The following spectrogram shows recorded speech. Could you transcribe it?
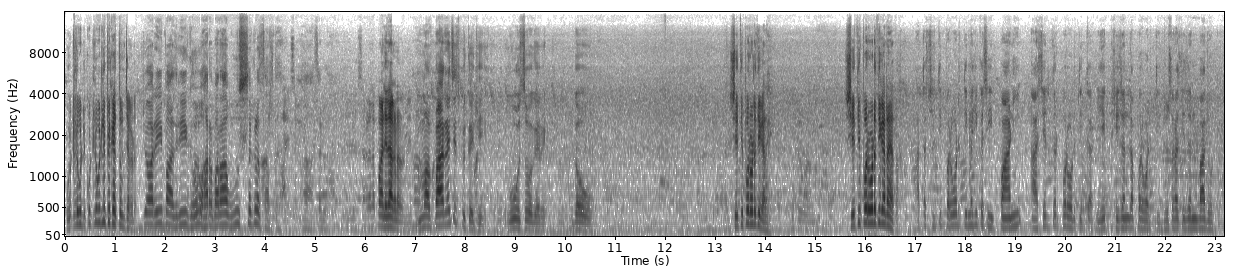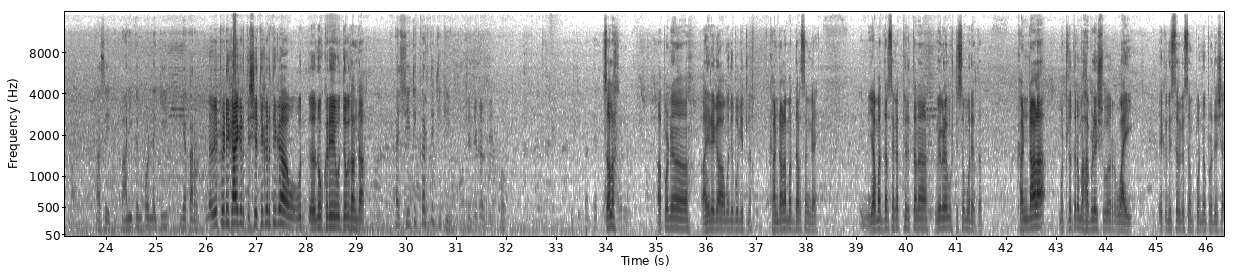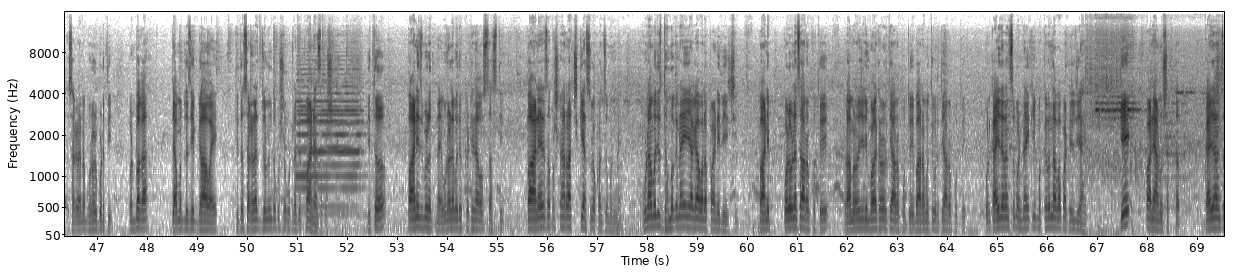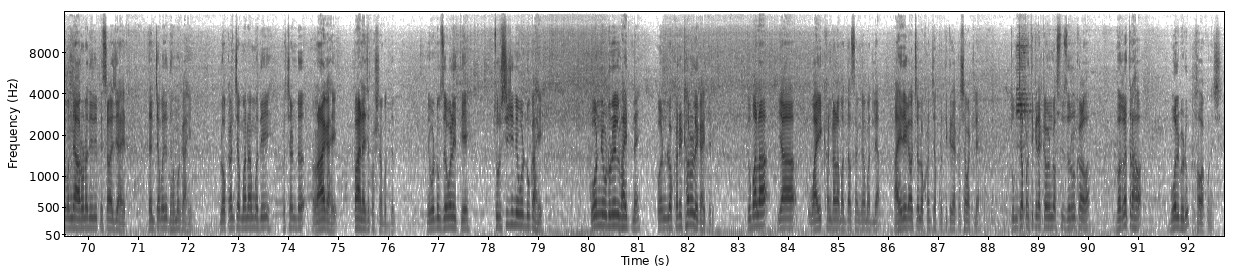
कुठली कुठली कुठली कुठली पिकं आहेत तुमच्याकडं? ज्वारी बाजरी गहू हरभरा ऊस सगळं चालतं. हां सगळं. सगळ्याला पाणी लागणार म्हणजे. मग पाण्याचीच पिकं आहे ती ऊस वगैरे गहू. शेती परवडती का नाही? शेती परवडती का नाही आता? आता शेती परवडते म्हणजे कशी? पाणी असेल तर परवडते तर एक सीझनला परवडते दुसरा सीझन बाद होतो. असं आहे. पाणी कमी पडलं की बेकार होतं. नवी पिढी काय करते? शेती करते का उद- नोकरी उद्योगधंदा हा, शेती करते ती की. शेती करते. हो. शेती करते चला आपण अ, आयरे गावामध्ये बघितलं. खंडाळा मतदारसंघ आहे. या मतदारसंघात फिरताना वेगळ्या गोष्टी समोर येतात. खंडाळा म्हटलं तर महाबळेश्वर वाई. एक निसर्गसंपन्न प्रदेश सगळ्यांना भुरळ पडते. पण बघा त्यामधलं जे एक गाव आहे तिथं सगळ्यात ज्वलंत प्रश्न कुठला तर पाण्याचा प्रश्न इथं पाणीच मिळत नाही. उन्हाळ्यामध्ये कठीण अवस्था असते. पाण्याचा प्रश्न हा राजकीय असं लोकांचं म्हणणं आहे. उन्हामध्ये धमक नाही या गावाला पाणी द्यायची. पाणी पळवण्याचा आरोप होतोय. रामराजे निंबाळकरांवरती आरोप होतोय. बारामतीवरती आरोप होतोय. पण काही जणांचं म्हणणं आहे की मकरंदाबा पाटील जे आहेत ते पाणी आणू शकतात. काही जणांचं म्हणणं आहे अरुणादेवी पिसाळ जे आहेत त्यांच्यामध्ये धमक आहे. लोकांच्या मनामध्ये प्रचंड राग आहे पाण्याच्या प्रश्नाबद्दल. निवडणूक जवळ येते. चुरशीची निवडणूक आहे. कोण निवडून येईल माहीत नाही पण लोकांनी ठरवले काहीतरी. तुम्हाला या वाई खंडाळा मतदारसंघामधल्या अहिरेगावच्या लोकांच्या प्रतिक्रिया कशा वाटल्या? तुमच्या प्रतिक्रिया कमेंट बॉक्समध्ये जरूर कळवा. बघत राहा. बोल भेडू हवा कुणाची.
